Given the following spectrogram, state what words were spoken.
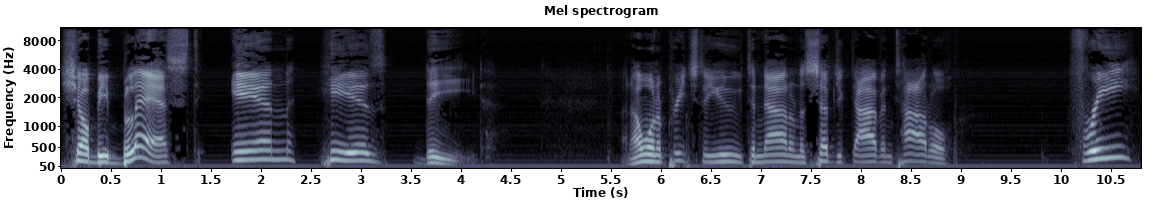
shall be blessed in his deed. And I want to preach to you tonight on a subject I've entitled Free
